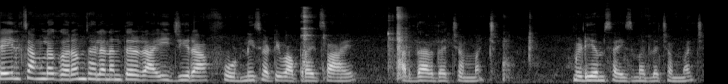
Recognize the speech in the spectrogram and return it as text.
तेल चांगलं गरम झाल्यानंतर राई जिरा फोडणीसाठी वापरायचा आहे. अर्धा अर्धा चम्मच. मिडियम साईजमधलं चम्मच.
